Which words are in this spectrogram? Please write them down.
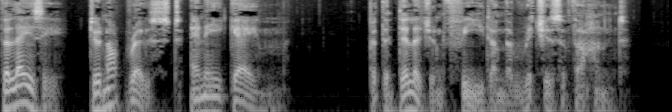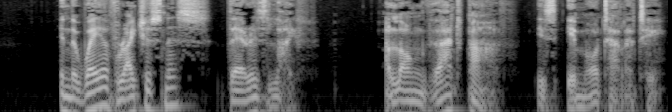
The lazy do not roast any game, but the diligent feed on the riches of the hunt. In the way of righteousness there is life. Along that path is immortality.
